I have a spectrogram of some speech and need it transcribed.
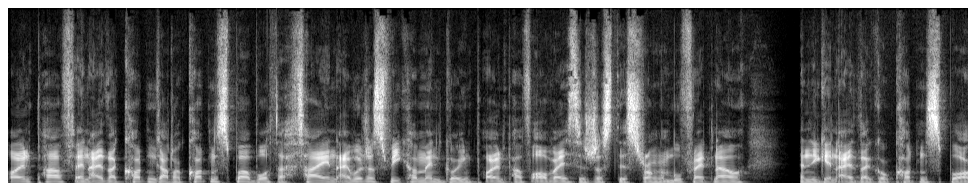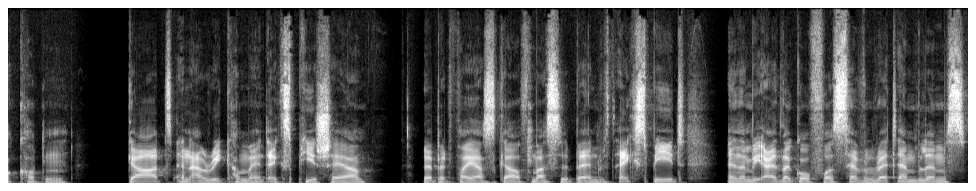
Pollen Puff and either Cotton Guard or Cotton Spore, both are fine. I would just recommend going Pollen Puff always, it's just the stronger move right now. And you can either go Cotton Spore or Cotton Guard, and I recommend XP Share, Rapid Fire Scarf, Muscle Band with X Speed, and then we either go for 7 red emblems,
